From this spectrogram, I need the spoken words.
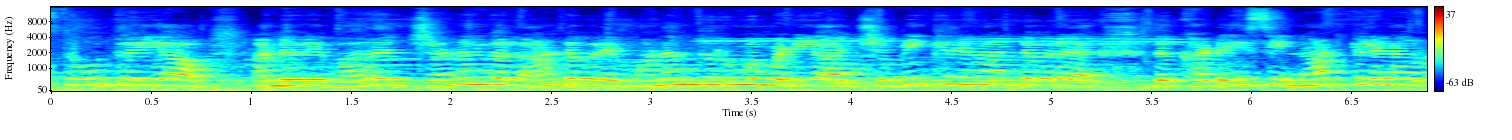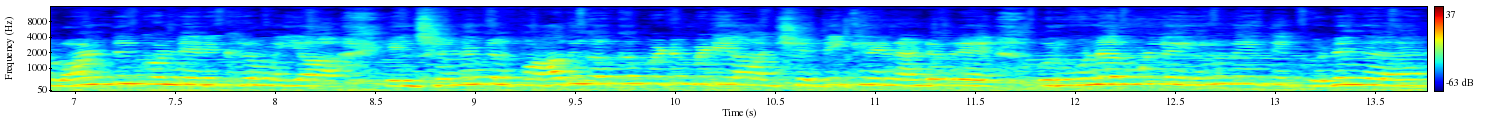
ஸ்தோத்ரையா ஆண்டவரே வர ஜனங்கள் ஆண்டவரை மனம் திரும்பும்படியாய் செபிக்கிறேன் ஆண்டவரே. இந்த கடைசி நாட்களை நாங்கள் வாழ்ந்து கொண்டிருக்கிறோம் ஐயா. என் ஜனங்கள் பாதுகாக்கப்படும்படியா ஜெபிக்கிறேன் ஆண்டவரே. ஒரு உணர்வுள்ள இருதயத்தை கொடுங்க.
